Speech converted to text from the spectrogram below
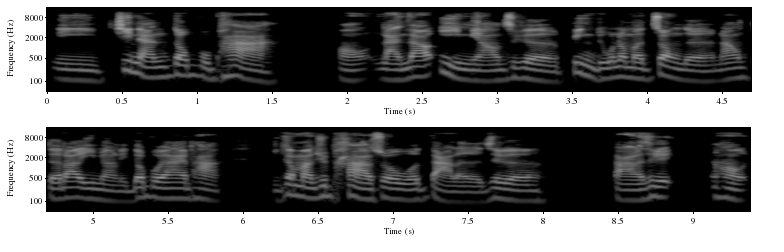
你既然都不怕哦，染到疫苗这个病毒那么重的，然后得到疫苗你都不会害怕，你干嘛去怕说我打了这个打了这个然后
